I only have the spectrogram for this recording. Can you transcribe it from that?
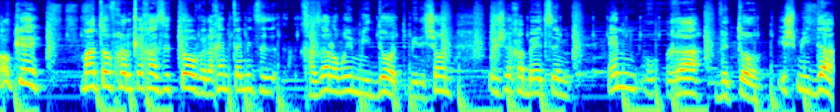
אוקיי, מה טוב חלקך זה טוב, ולכן תמיד חז"ל אומרים מידות, מלשון, יש לך בעצם, אין רע וטוב, יש מידה.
